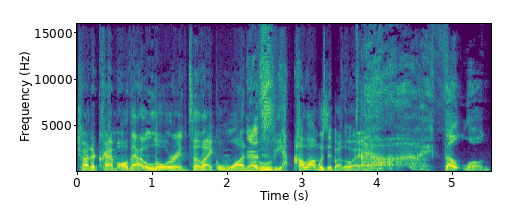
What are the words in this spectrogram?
trying to cram all that lore into like one That's- movie. How long was it, by the way? it felt long.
